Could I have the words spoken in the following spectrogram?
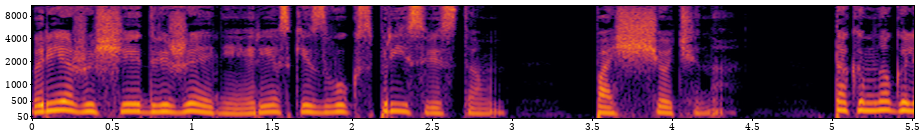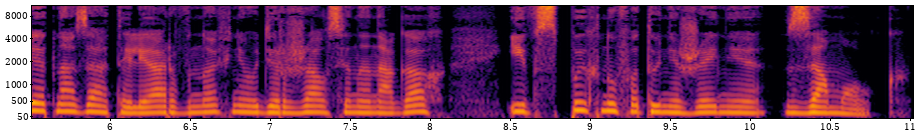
Режущее движение, резкий звук с присвистом, пощечина. Так и много лет назад Элиар вновь не удержался на ногах и, вспыхнув от унижения, замолк.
